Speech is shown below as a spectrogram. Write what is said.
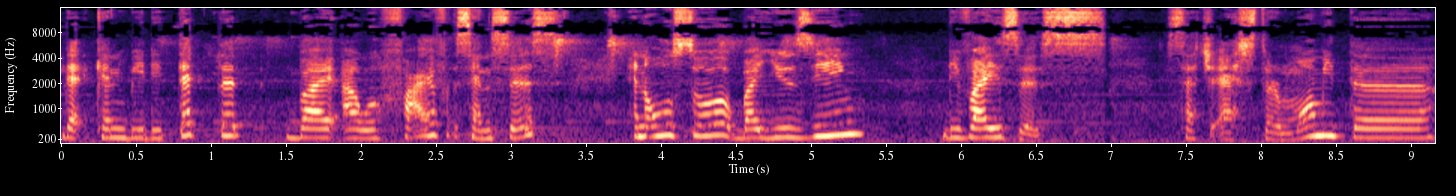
that can be detected by our five senses and also by using devices such as thermometer,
